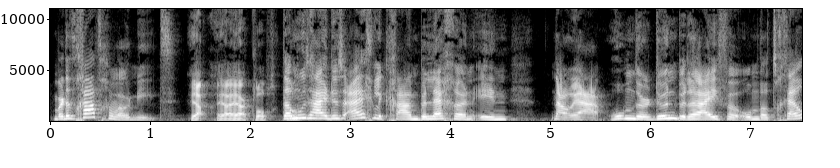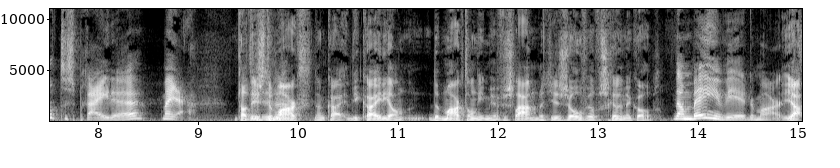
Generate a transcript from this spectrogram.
Maar dat gaat gewoon niet. Ja, ja, ja klopt. Dan klopt. moet hij dus eigenlijk gaan beleggen in, nou ja, honderden bedrijven om dat geld te spreiden. Maar ja. Dat is de markt. Dan kan, die kan je die de markt dan niet meer verslaan, omdat je zoveel verschillende koopt. Dan ben je weer de markt. Ja,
